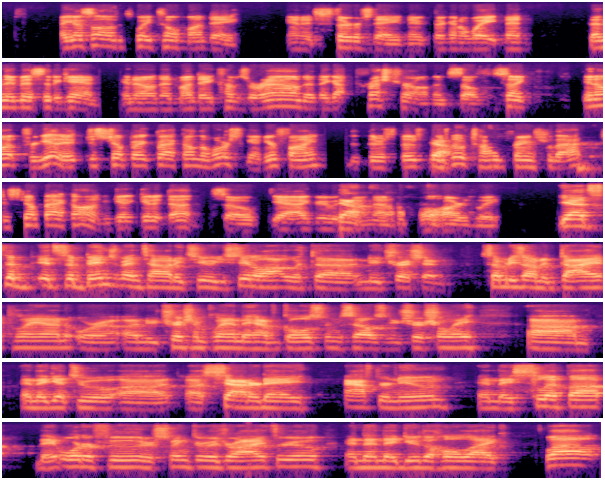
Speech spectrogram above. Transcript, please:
I guess I'll to wait till Monday, and it's Thursday, and they're, they're going to wait. And then then they miss it again, you know. And then Monday comes around, and they got pressure on themselves. It's like you know what? Forget it. Just jump back back on the horse again. You're fine. There's there's, yeah. there's no time frames for that. Just jump back on and get get it done. So yeah, I agree with yeah. you on that wholeheartedly. Yeah, it's the it's the binge mentality too. You see it a lot with uh, nutrition. Somebody's on a diet plan or a, a, nutrition plan. They have goals for themselves nutritionally, um, and they get to uh, a Saturday afternoon and they slip up. They order food or swing through a drive-through, and then they do the whole like, well,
